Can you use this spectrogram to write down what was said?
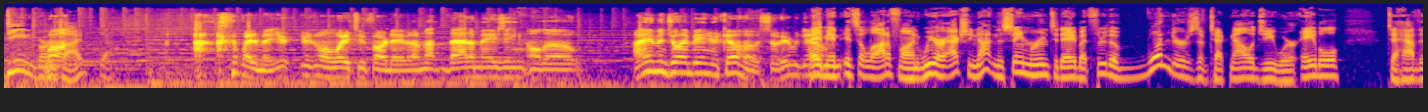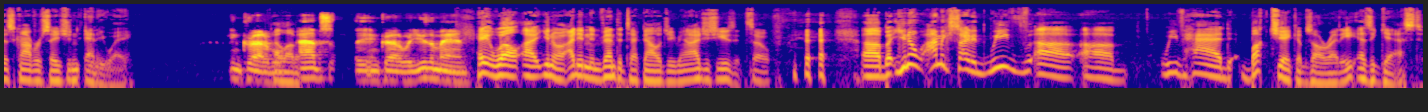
Dean Burnside. Well, wait a minute, you're, you're going way too far, David. I'm not that amazing, although I am enjoying being your co-host. So here we go. Hey, man, it's a lot of fun. We are actually not in the same room today, but through the wonders of technology, we're able to have this conversation anyway. Incredible. I love it. Absolutely incredible. You're the man. Hey, well, uh, you know, I didn't invent the technology, man. I just use it. So, uh, but you know, I'm excited. We've uh, uh, we've had Buck Jacobs already as a guest.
